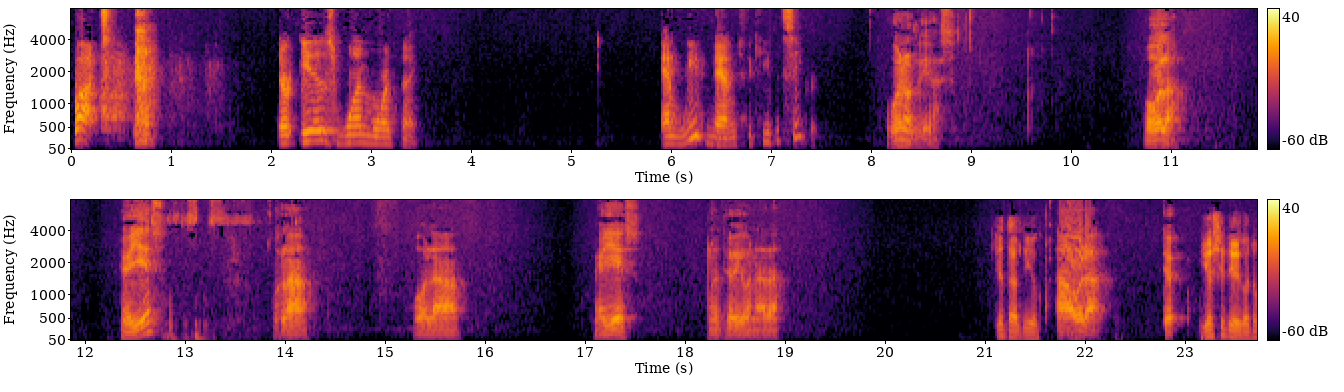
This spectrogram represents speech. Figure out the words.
But there is one more thing. And we've managed to keep it secret. Buenos días. Hola. ¿Me oyes? Hola. Hola. ¿Me oyes? No te oigo nada. ¿Qué tal, tío? Ahora. Yo sí te oigo, ¿tú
